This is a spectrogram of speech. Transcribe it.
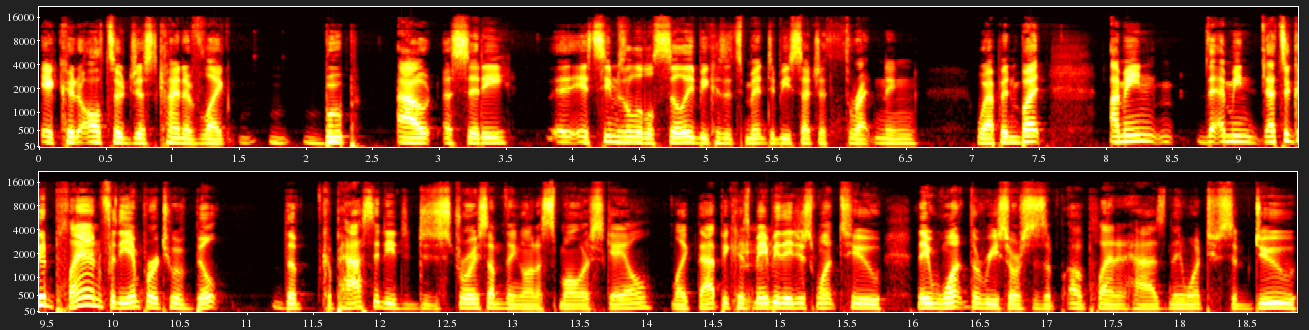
it could also just kind of like boop out a city? It, it seems a little silly because it's meant to be such a threatening weapon, but I mean, th- I mean that's a good plan for the Emperor to have built the capacity to destroy something on a smaller scale like that because maybe they just want to they want the resources a, a planet has and they want to subdue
